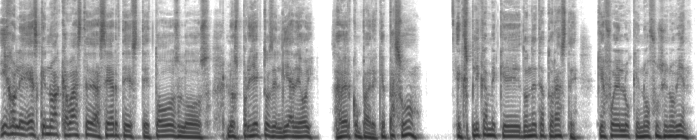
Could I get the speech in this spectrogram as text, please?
híjole, es que no acabaste de hacerte este, todos los, los proyectos del día de hoy. A ver, compadre, ¿qué pasó? Explícame que, dónde te atoraste, qué fue lo que no funcionó bien.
